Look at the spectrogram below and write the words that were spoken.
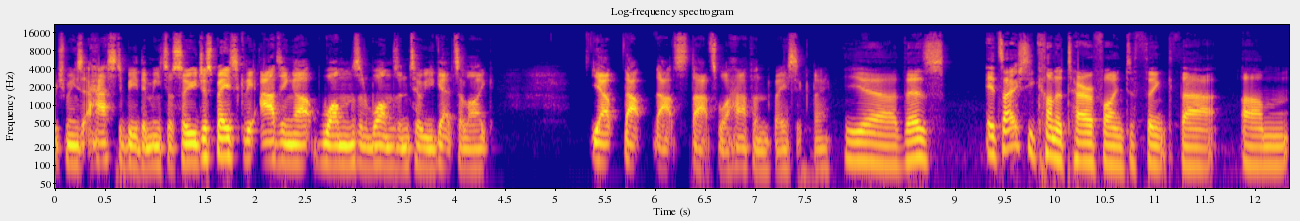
which means it has to be the meteor. So you're just basically adding up ones and ones until you get to like, yep, that that's that's what happened basically. Yeah, there's. It's actually kind of terrifying to think that, um,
